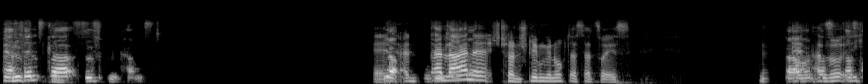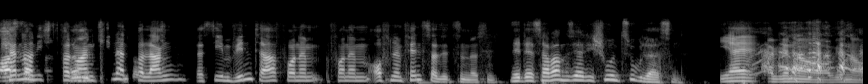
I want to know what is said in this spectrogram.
per Lüften Fenster kannst. lüften kannst. Äh, ja, alleine ist schon schlimm genug, dass das so ist. Äh, also das ich kann doch nicht von meinen Kindern verlangen, dass sie im Winter vor einem, vor einem offenen Fenster sitzen müssen. Nee, deshalb haben sie ja die Schulen zugelassen. Ja, ja, genau, genau.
